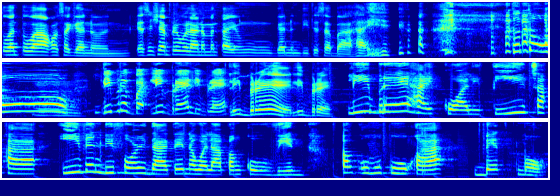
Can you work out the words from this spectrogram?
tuwan-tuwa ako sa ganun. Kasi syempre wala naman tayong ganun dito sa bahay. Totoo! Mm. Libre ba? Libre? Libre? libre, libre. libre, high quality, tsaka even before dati na wala pang COVID, pag umupo ka, bet mo,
